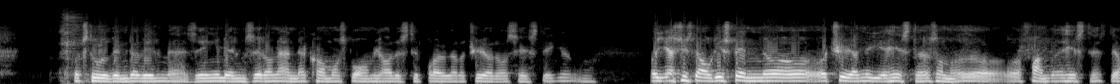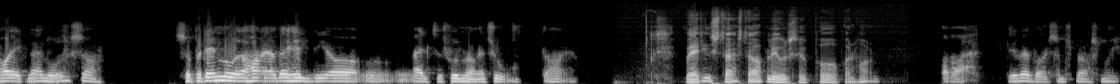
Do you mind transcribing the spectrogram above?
forstået hvem der vil, men altså indimellem så er der en anden, der kommer og spørger, om jeg har lyst til brøger, der kører deres hest, ikke? Og, og jeg synes også, det er spændende at, at køre nye heste og sådan noget, og, og fremmede heste. Det har jeg ikke noget imod, så, så på den måde har jeg været heldig og, og altid fået mange ture. Det har jeg. Hvad er din største oplevelse på Bornholm? Åh, det var et voldsomt spørgsmål.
